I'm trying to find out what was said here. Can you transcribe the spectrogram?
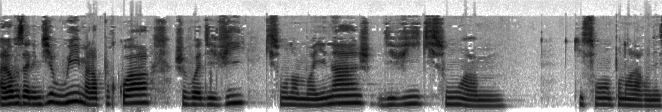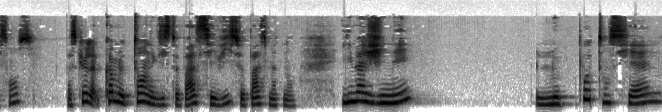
Alors vous allez me dire, oui, mais alors pourquoi je vois des vies qui sont dans le Moyen Âge, des vies qui sont, euh, qui sont pendant la Renaissance? Parce que comme le temps n'existe pas, ces vies se passent maintenant. Imaginez le potentiel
